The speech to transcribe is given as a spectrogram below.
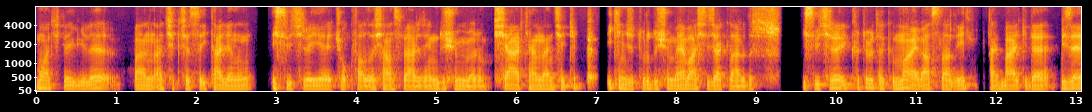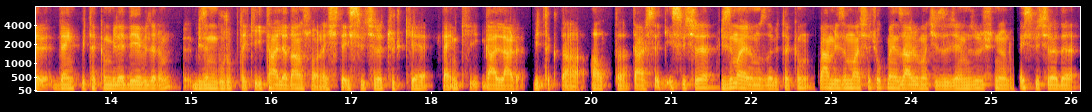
Bu maçla ilgili ben açıkçası İtalya'nın İsviçre'ye çok fazla şans vereceğini düşünmüyorum. İşi erkenden çekip ikinci turu düşünmeye başlayacaklardır. İsviçre kötü bir takım mı? Hayır asla değil. Yani belki de bize denk bir takım bile diyebilirim. Bizim gruptaki İtalya'dan sonra işte İsviçre, Türkiye denk. Galler bir tık daha altta dersek. İsviçre bizim ayarımızda bir takım. Ben bizim maçta çok benzer bir maç izleyeceğimizi düşünüyorum. İsviçre'de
